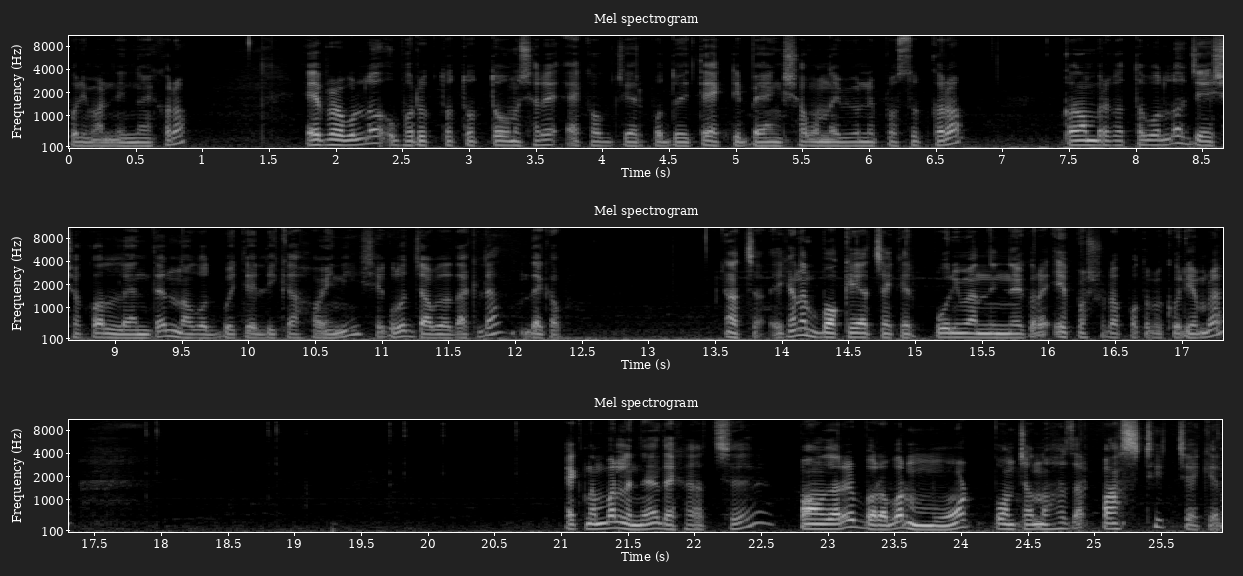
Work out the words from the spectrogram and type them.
পরিমাণ নির্ণয় করো। এরপর বলল, উপরোক্ত তথ্য অনুসারে একক জের পদ্ধতিতে একটি ব্যাংক সমন্বয় বিবরণী প্রস্তুত করো। ক নম্বরে করতে বলল? যে সকল লেনদেন নগদ বইতে লেখা হয়নি, সেগুলো জাবেদা দাখিলা দেখাও আচ্ছা এখানে বকেয়া চেকের পরিমাণ নির্ণয় করে এই প্রশ্নটা প্রথমে করি আমরা। এক নম্বর লেনদেনে দেখা যাচ্ছে পাওনাদারের বরাবর মোট পঞ্চান্ন হাজার পাঁচটি চেকের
